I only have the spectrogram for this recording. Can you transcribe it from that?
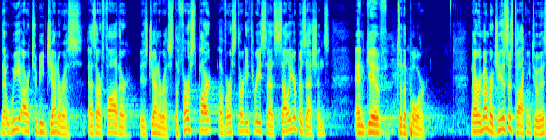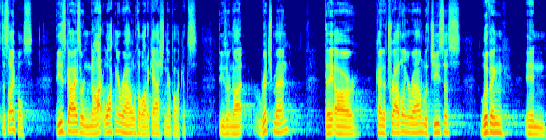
that we are to be generous as our Father is generous. The first part of verse 33 says, Sell your possessions and give to the poor. Now remember, Jesus is talking to his disciples. These guys are not walking around with a lot of cash in their pockets. These are not rich men. They are kind of traveling around with Jesus, living in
